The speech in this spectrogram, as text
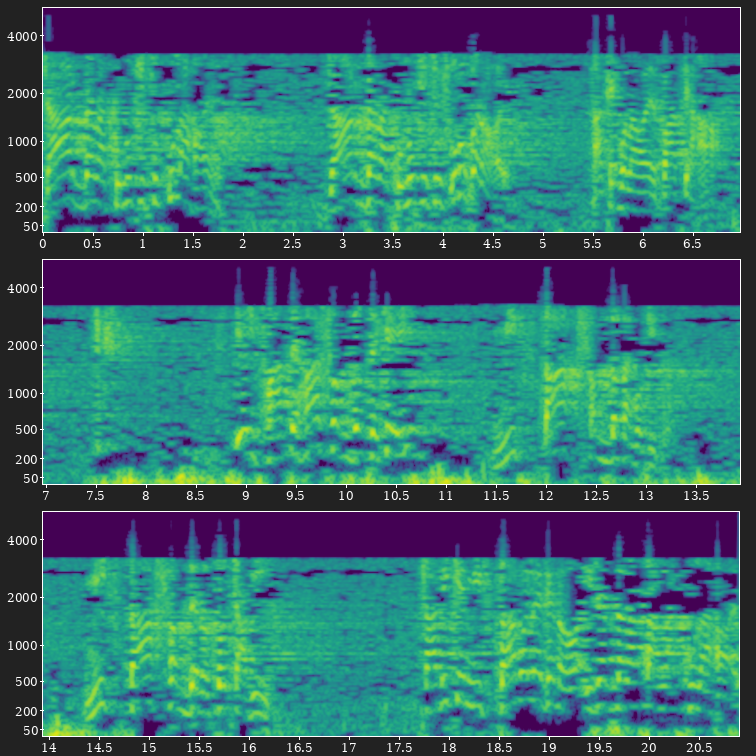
যার দ্বারা কোনো কিছু খোলা হয়, যার দ্বারা কোনো কিছু শুরু করা হয়, তাকে বলা হয় ফাতেহা। এই ফাতেহা শব্দ থেকেই মিফতাহ শব্দটা গঠিত। মিফতাহ শব্দের অর্থ চাবি। চাবিকে মিফতাহ বলে কেন? এটার দ্বারা তালা খোলা হয়।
